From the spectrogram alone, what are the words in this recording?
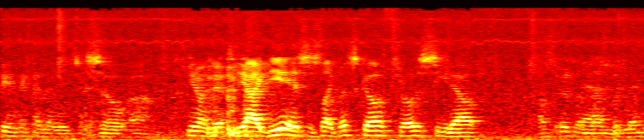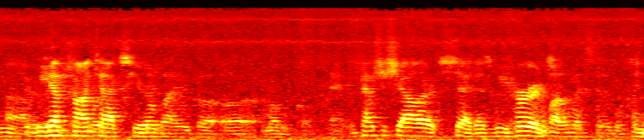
pénteken megint So, um, you know, the, the idea is, is like, let's go, throw the seed out. Az ötlet az, hogy megyünk And, uh, we have contacts here. Próbáljuk a, a magunkat. And Pastor Schaller said, as we heard Próbálunk megszerezni in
